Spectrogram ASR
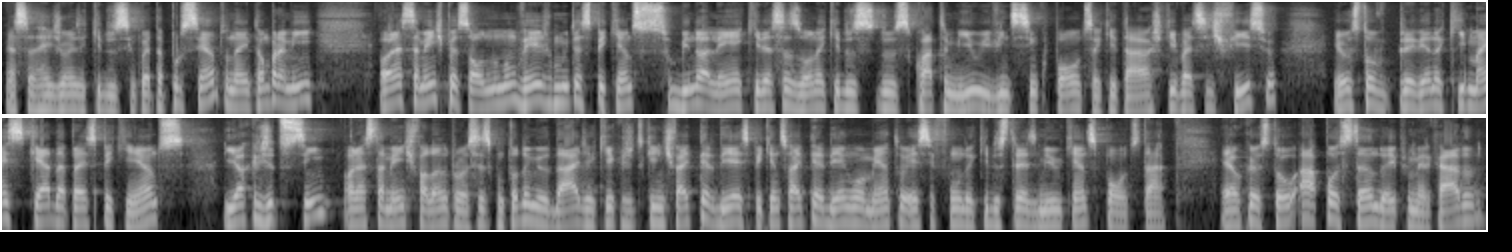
nessas regiões aqui dos 50%, né? Então, para mim, honestamente, pessoal, não, não, vejo muito SP500 subindo além aqui dessa zona aqui dos, dos 4.025 pontos aqui, tá? Acho que vai ser difícil. Eu estou prevendo aqui mais queda para SP500 e eu acredito sim, honestamente, falando para vocês com toda humildade aqui, acredito que a gente vai perder, a SP500 vai perder em algum momento esse fundo aqui dos 3.500 pontos, tá? É o que eu estou apostando aí para o mercado.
